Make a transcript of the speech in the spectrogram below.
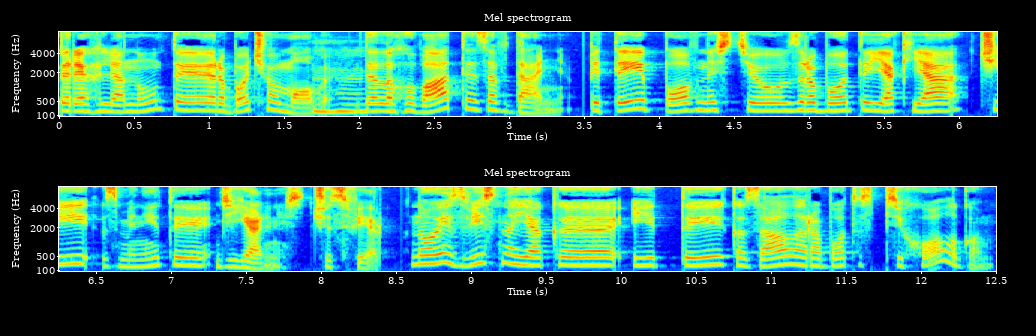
переглянути робочі умови, uh-huh. делегувати завдання, піти повністю з роботи, як я, чи змінити діяльність чи сферу. Ну і звісно, як е, і ти казала, робота з психологом.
